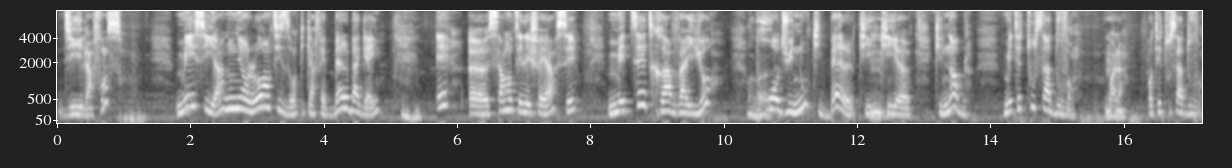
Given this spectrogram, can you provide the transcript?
dit la France. Mais ici, hein, nous avons l'eau antisan qui a fait belle bagaille. Et euh, ça monte les faire, c'est mettez travail yo, produit nous qui belle, qui, qui, euh, qui noble. Mettez tout ça devant. Voilà. Portez tout ça devant.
